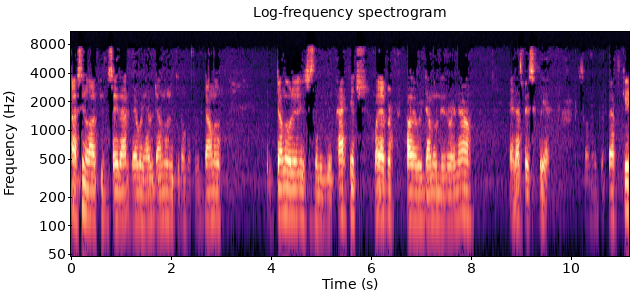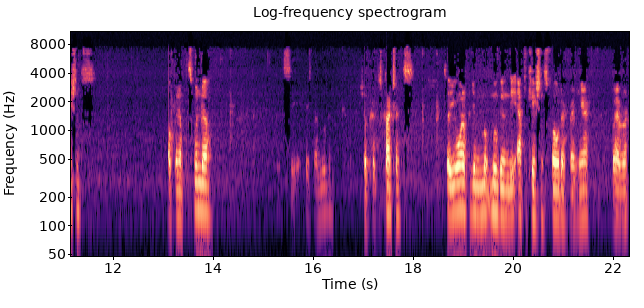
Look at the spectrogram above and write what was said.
I've seen a lot of people say that they already have it downloaded. They don't go through the download. But download it, it's just going to be a package, whatever. Probably already downloaded it right now. And that's basically it. So I'm going to go to applications. Open up this window. Mugen. Show purchase contents. So you want to put your Mugen in the applications folder right here, wherever.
